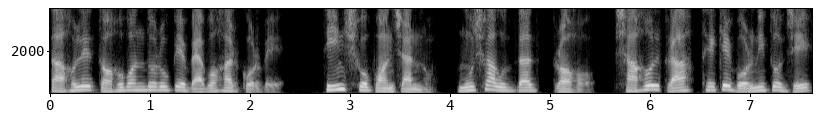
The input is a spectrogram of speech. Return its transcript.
তাহলে তহবন্দরূপে ব্যবহার করবে। তিনশো পঞ্চান্ন। মুসা উদ্দাদ, রহ। শাহল রাহ থেকে বর্ণিত যে,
